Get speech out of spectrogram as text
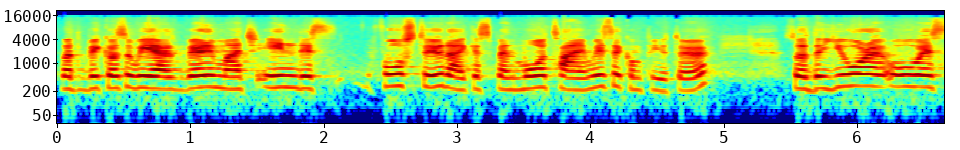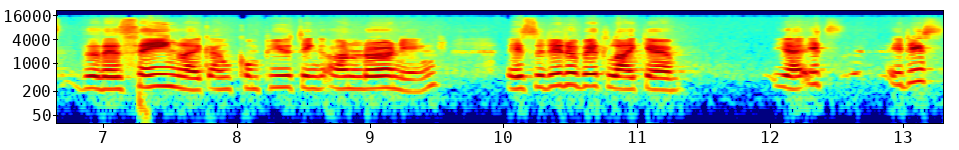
but because we are very much in this forced to like spend more time with the computer. So the you are always the, saying like I'm computing unlearning. It's a little bit like a yeah it's it is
